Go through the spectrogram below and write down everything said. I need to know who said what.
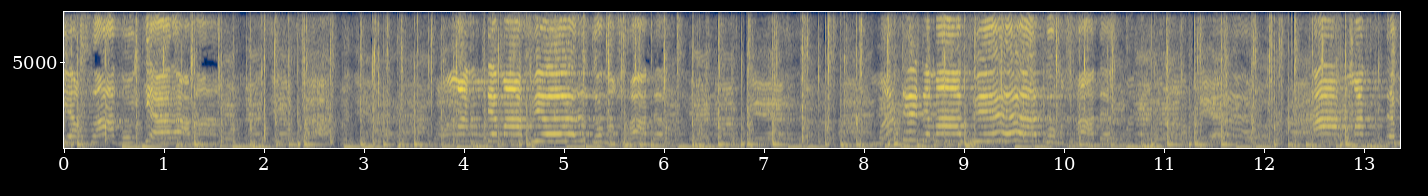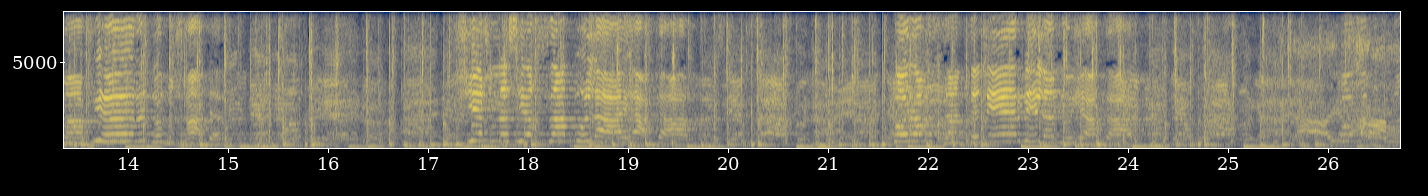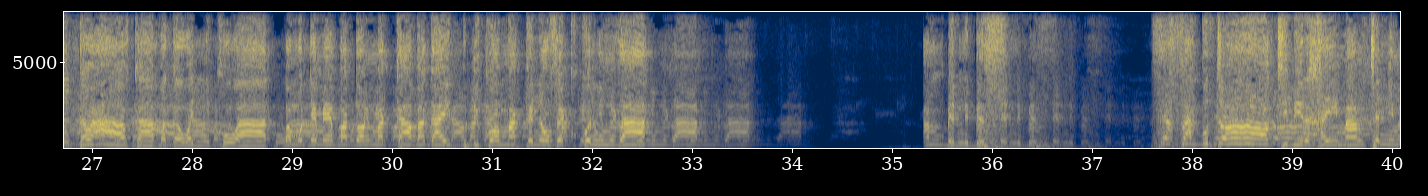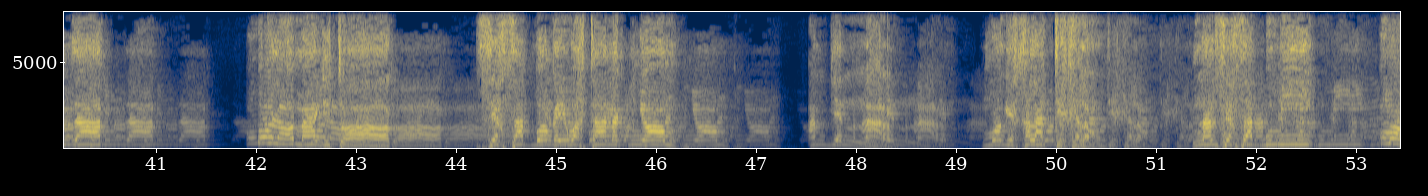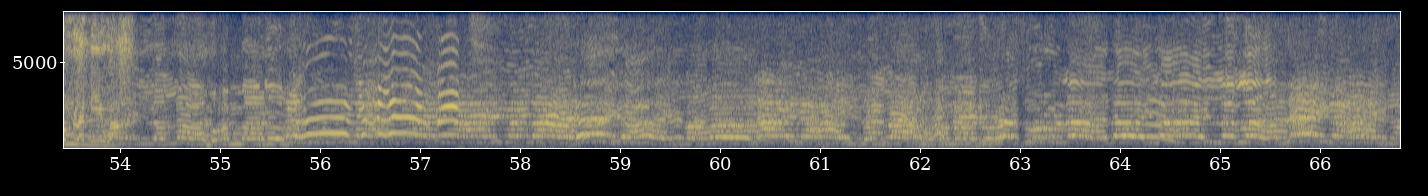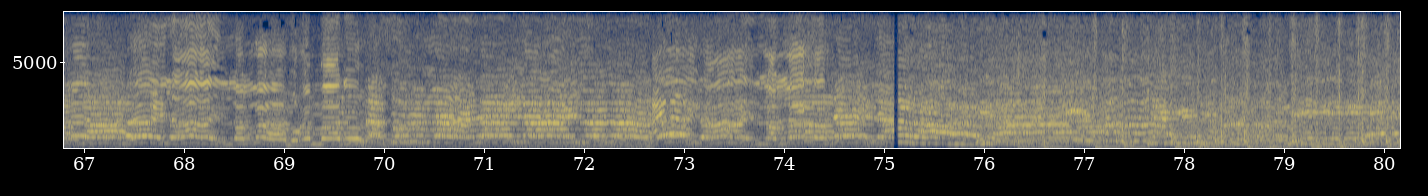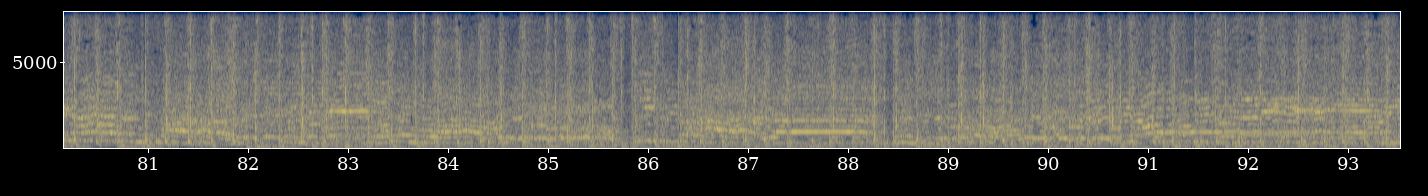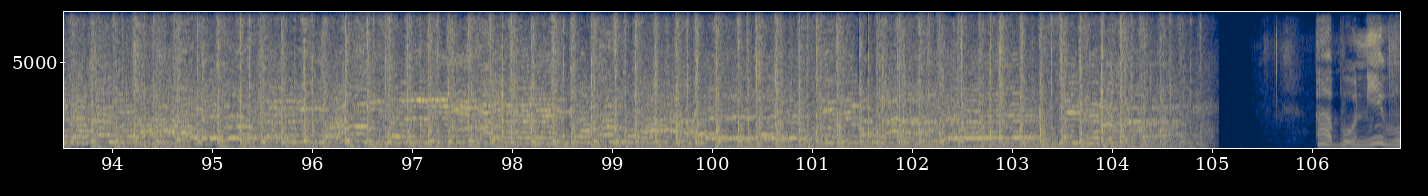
Speaker 1: encher é os
Speaker 2: tawaaf kaaba ga wàññi ko waat ba mu demee ba doon mag kaaba gaay buddi koo mag ñëw fekk ko nim zaat am
Speaker 3: benn bés seex saat bu toog ci biir xaymaam ca nim zaat
Speaker 2: mbooloo maa ngi toog seex boo ngay waxtaan ak ñoom am jenn naar moo ngi xalaat ci xelam naan seex bu mii moom la ñuy wax
Speaker 4: amado. Brasil!
Speaker 3: carbonivo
